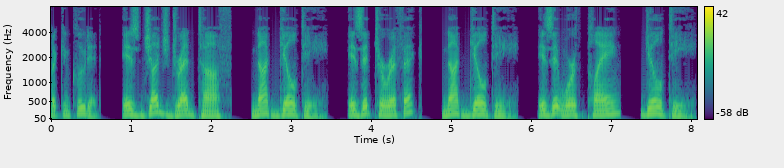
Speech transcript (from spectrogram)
but concluded, "...is Judge Dredd tough? Not guilty. Is it terrific? Not guilty. Is it worth playing? Guilty."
